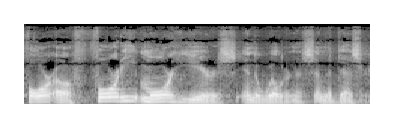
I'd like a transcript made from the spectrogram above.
For, oh, 40 more years in the wilderness, in the desert.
